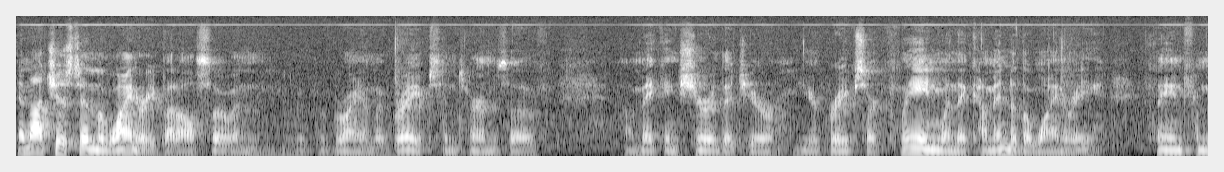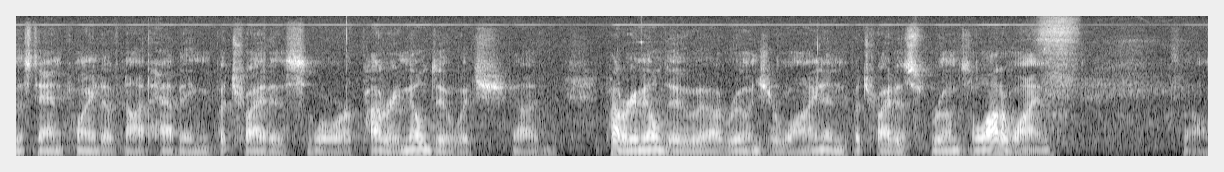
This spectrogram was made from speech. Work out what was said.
and not just in the winery, but also in growing the grapes in terms of uh, making sure that your, your grapes are clean when they come into the winery. Clean from the standpoint of not having botrytis or powdery mildew, which uh, powdery mildew uh, ruins your wine, and botrytis ruins a lot of wine. So.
